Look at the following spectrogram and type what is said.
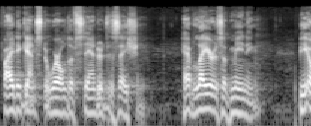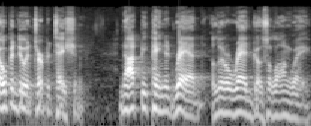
Fight against a world of standardization. Have layers of meaning. Be open to interpretation not be painted red. A little red goes a long way.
